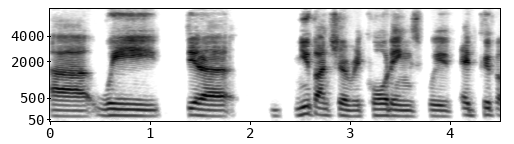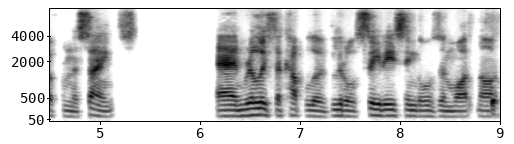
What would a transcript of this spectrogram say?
uh, we did a new bunch of recordings with Ed Kuepper from the Saints and released a couple of little CD singles and whatnot.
